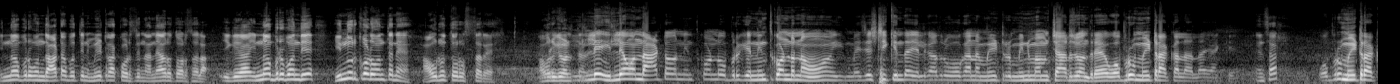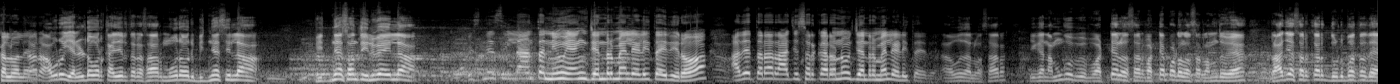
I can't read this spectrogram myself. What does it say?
ಇನ್ನೊಬ್ರು ಒಂದು ಆಟೋ ಬರ್ತೀನಿ ಮೀಟ್ರ್ ಹಾಕೊಡ್ತೀನಿ ನಾನು ಯಾರು ತೋರಿಸಲ್ಲ. ಈಗ ಇನ್ನೊಬ್ರು ಬಂದು ಇನ್ನೂರು ಕೊಡು ಅಂತಾನೆ ಅವ್ರನ್ನೂ ತೋರಿಸ್ತಾರೆ. ಅವ್ರಿಗೆ ಹೇಳ್ತಾರೆ. ಇಲ್ಲೇ ಇಲ್ಲೇ ಒಂದು ಆಟೋ ನಿಂತ್ಕೊಂಡು ಒಬ್ರಿಗೆ ನಿಂತ್ಕೊಂಡು ನಾವು ಈಗ ಮೆಜೆಸ್ಟಿಕ್ಕಿಂದ ಎಲ್ಲಿಗಾದ್ರೂ ಹೋಗೋಣ ಮೀಟ್ರ್ ಮಿನಿಮಮ್ ಚಾರ್ಜು ಅಂದರೆ ಒಬ್ರು ಮೀಟ್ರ್ ಹಾಕಲ್ಲ ಅಲ್ಲ ಯಾಕೆ? ಏನು ಸರ್? ಒಬ್ರು ಮೀಟ್ರ್ ಹಾಕಲ್ವಲ್ಲ ಸರ್ ಅವರು ಎರಡು ಅವರ್ ಆಗಿರ್ತಾರೆ ಸರ್ ಮೂರು ಅವ್ರ ಬಿಸ್ನೆಸ್ ಇಲ್ಲ. ಬಿಸ್ನೆಸ್ ಅಂತೂ ಇಲ್ವೇ ಇಲ್ಲ. ಬಿಸ್ನೆಸ್ ಇಲ್ಲ ಅಂತ ನೀವು ಹೆಂಗ್ ಜನರ ಮೇಲೆ ಎಳಿತಾ ಇದ್ದೀರೋ ಅದೇ ಥರ ರಾಜ್ಯ ಸರ್ಕಾರನೂ ಜನರ ಮೇಲೆ ಎಳಿತಾ ಇದೆ. ಹೌದಲ್ವಾ ಸರ್? ಈಗ ನಮಗೂ ಹೊಟ್ಟೆ ಅಲ್ವ ಸರ್? ಹೊಟ್ಟೆ ಪಡೋಲ್ಲ ಸರ್ ನಮ್ಮದು ರಾಜ್ಯ ಸರ್ಕಾರಕ್ಕೆ ದುಡ್ಡು ಬರ್ತದೆ.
